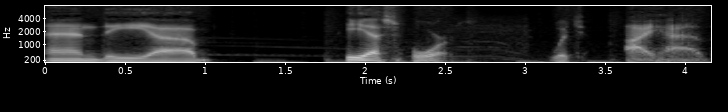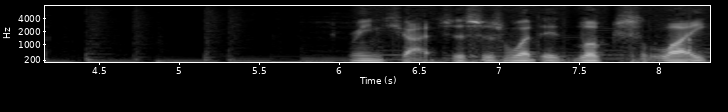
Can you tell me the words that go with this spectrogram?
and the uh, PS4s, which I have. Screenshots. This is what it looks like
